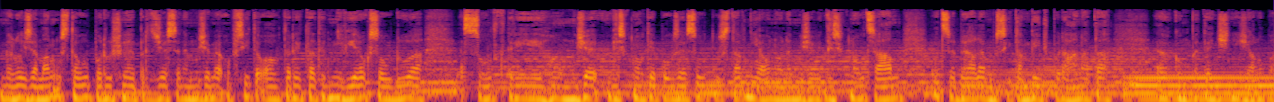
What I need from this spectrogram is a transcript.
Miloš Zeman ústavu porušuje, protože se nemůžeme opřít o autoritativní výrok soudu a soud, který ho může vyřknout, je pouze soud ústavní a ono nemůže vyřknout sám od sebe, ale musí tam být podána ta kompetenční žaloba.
